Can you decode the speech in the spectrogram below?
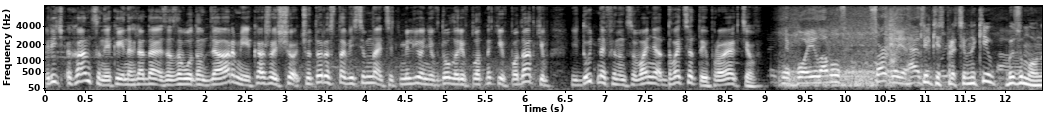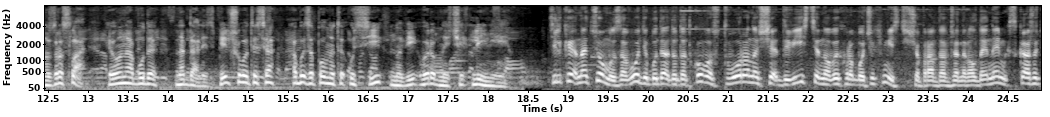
Річ Гансен, який наглядає за заводом для армії, каже, що 418 мільйонів доларів платників податків йдуть на фінансування 20 проєктів. Кількість працівників безумовно зросла, і вона буде надалі збільшуватися, аби заповнити усі нові виробничі лінії. Тільки на цьому заводі буде додатково створено ще 200 нових робочих місць. Щоправда, в General Dynamics кажуть,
